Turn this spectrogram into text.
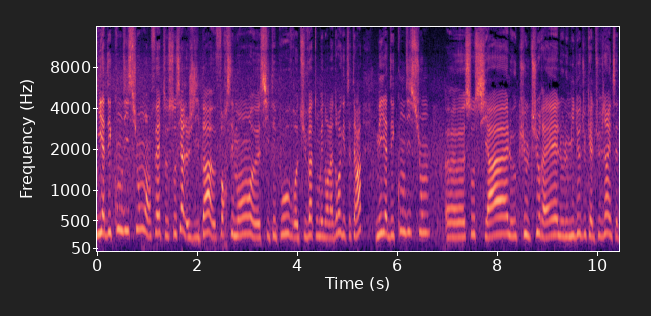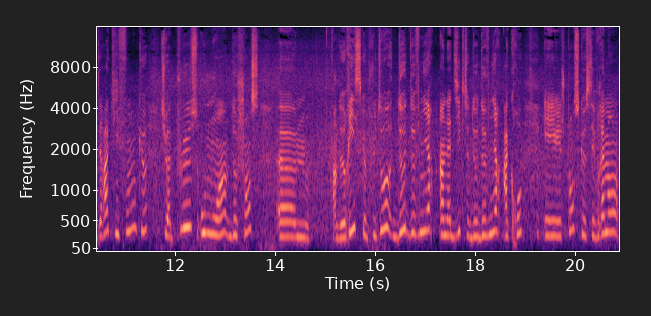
il y a des conditions en fait sociales. Je dis pas forcément si t'es pauvre, tu vas tomber dans la drogue, etc. Mais il y a des conditions euh, social, culturel, le milieu duquel tu viens, etc., qui font que tu as plus ou moins de chances, euh, enfin de risques plutôt, de devenir un addict, de devenir accro. Et je pense que c'est vraiment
